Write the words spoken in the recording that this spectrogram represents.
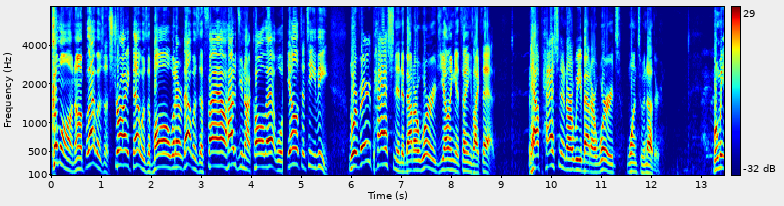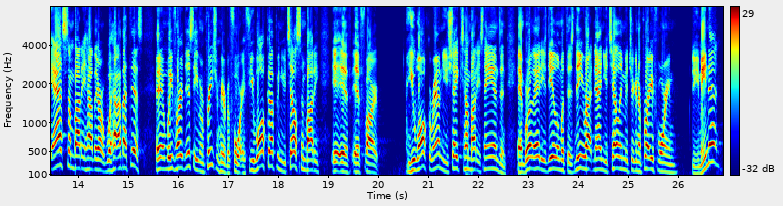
Come on, ump, that was a strike, that was a ball, whatever, that was a foul. How did you not call that? We'll yell at the TV. We're very passionate about our words, yelling at things like that. But how passionate are we about our words one to another? When we ask somebody how they are, well, how about this? And we've heard this even preached from here before. If you walk up and you tell somebody, if, if our you walk around and you shake somebody's hands, and, and Brother Eddie's dealing with his knee right now, and you tell him that you're going to pray for him, do you mean that?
